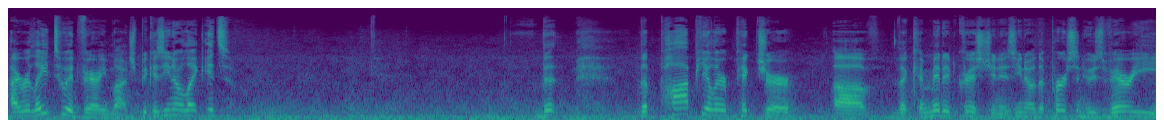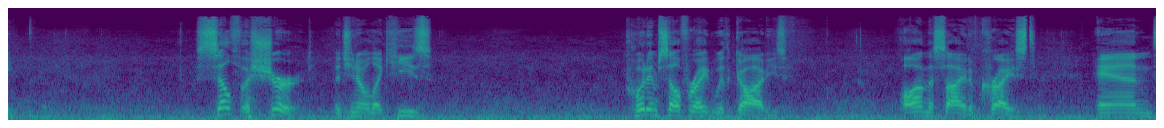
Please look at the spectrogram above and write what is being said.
I relate to it very much because you know, like it's the the popular picture of the committed Christian is you know the person who's very self-assured that you know like he's put himself right with God. He's on the side of Christ and,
